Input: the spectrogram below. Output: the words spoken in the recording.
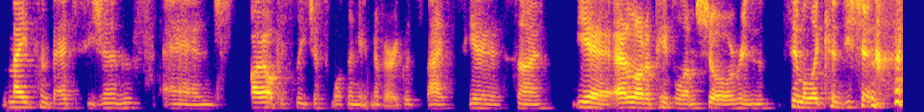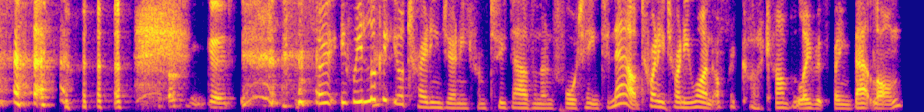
made some bad decisions and I obviously just wasn't in a very good space. Yeah. So, yeah, a lot of people, I'm sure, are in similar condition. good. so, if we look at your trading journey from 2014 to now, 2021, oh my God, I can't believe it's been that long.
